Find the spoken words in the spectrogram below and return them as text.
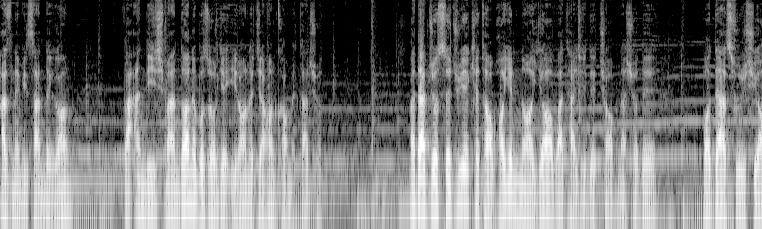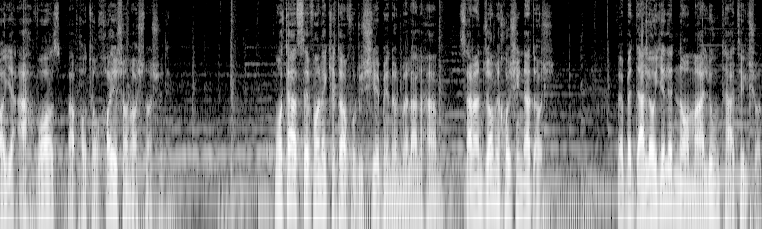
از نویسندگان و اندیشمندان بزرگ ایران جهان کاملتر شد و در جستجوی کتاب های نایا و تجدید چاپ نشده با دستفروشی های اهواز و پاتوخهایشان آشنا شدیم متاسفانه کتاب فروشی بین هم سرانجام خوشی نداشت و به دلایل نامعلوم تعطیل شد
